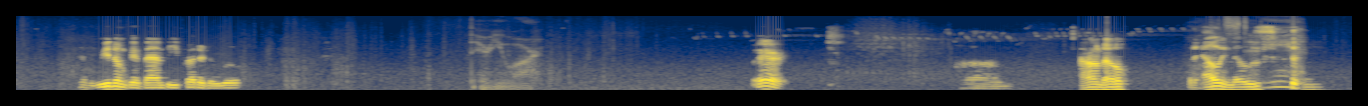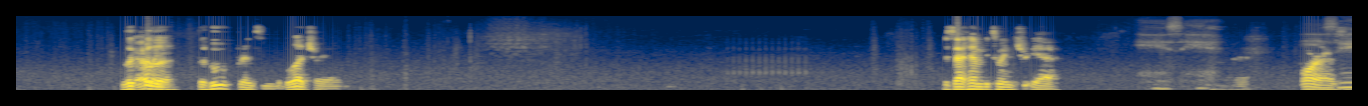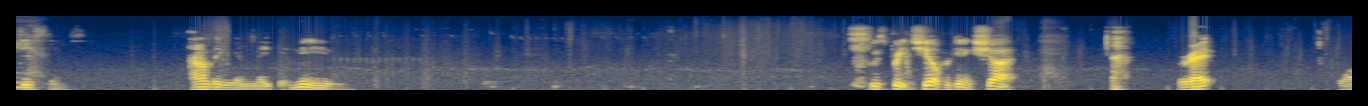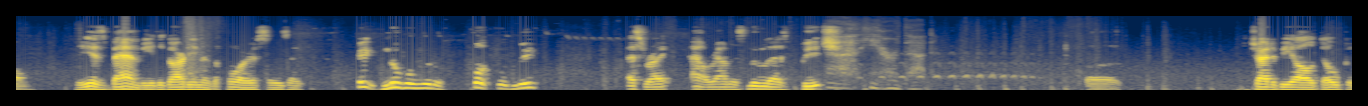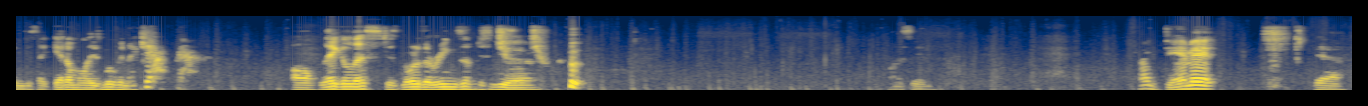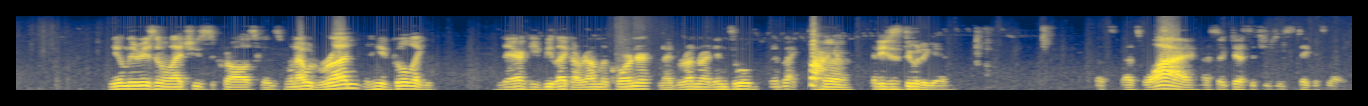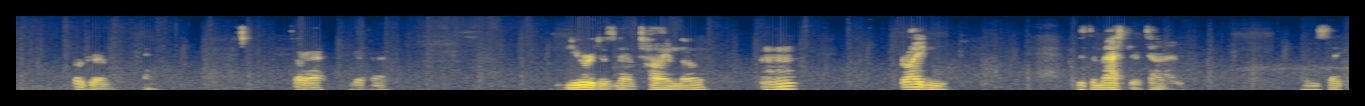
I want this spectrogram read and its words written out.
If we don't get Bambi, Predator will. There you are. there. Um, I don't know, but Ellie knows. Steady. Look for the the hoof prints and the blood trail. Is that him between? Tr- yeah, Easy. Far as Easy. distance. I don't think we're gonna make it. Me either. He was pretty chill for getting shot. Right? Well, he is Bambi, the guardian of the forest, so he's like, Hey, no one gonna fuck with me. That's right, out around this little ass bitch. Ah, he heard that. Uh, tried to be all dope and just like get him while he's moving, like, yeah, yeah. All Legolas, just Lord of the Rings him, just Yeah. Honestly, God damn it. yeah. The only reason why I choose to crawl is because when I would run and he'd go like there, he'd be like around the corner and I'd run right into him and I'd be like, fuck! Yeah. and he'd just do it again. That's that's why I suggest that you just take it slow. Okay. It's alright. I got that. The Viewer doesn't have time though. Mm-hmm. Raiden is the master of time. And he's like,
